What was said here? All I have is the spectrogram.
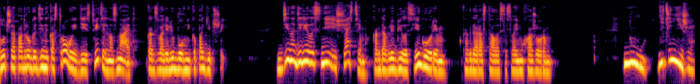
Лучшая подруга Дины Костровой действительно знает, как звали любовника погибшей. Дина делилась с ней и счастьем, когда влюбилась, и горем, когда рассталась со своим ухажером. «Ну, не тяни же!»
